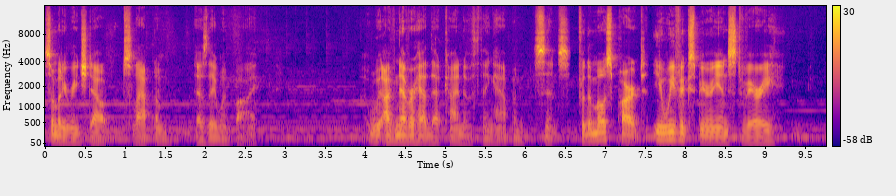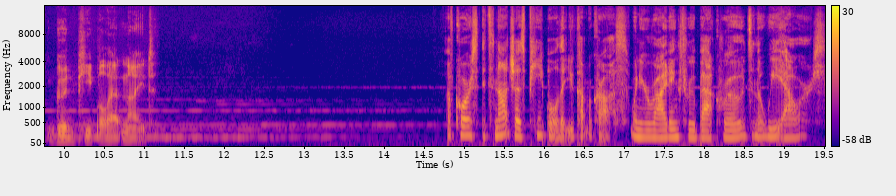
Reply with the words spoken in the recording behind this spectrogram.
Somebody reached out, slapped them as they went by. I've never had that kind of thing happen since. For the most part, you know, we've experienced very good people at night. Of course, it's not just people that you come across when you're riding through back roads in the wee hours.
